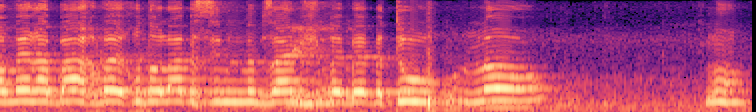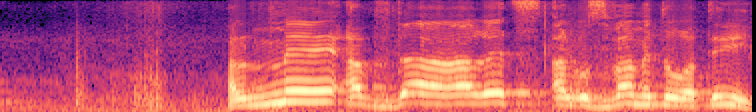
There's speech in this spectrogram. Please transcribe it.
אומר הבח באיכות עולה בסימן מ"ז בטור. לא. לא. על מה אבדה הארץ על עוזבם את תורתי.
